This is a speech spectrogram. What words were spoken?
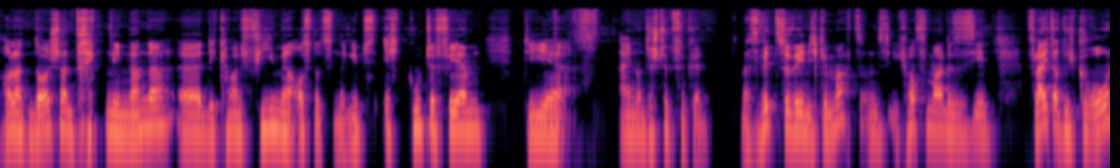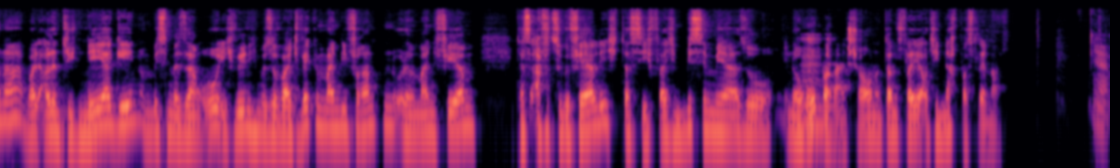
Holland und Deutschland direkt nebeneinander, äh, die kann man viel mehr ausnutzen. Da gibt's echt gute Firmen, die einen unterstützen können. Das wird zu wenig gemacht und ich hoffe mal, dass es eben vielleicht auch durch Corona, weil alle natürlich näher gehen und ein bisschen mehr sagen, oh, ich will nicht mehr so weit weg mit meinen Lieferanten oder mit meinen Firmen, das ist einfach zu gefährlich, dass sie vielleicht ein bisschen mehr so in Europa mhm. reinschauen und dann vielleicht auch die Nachbarsländer. Ja,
